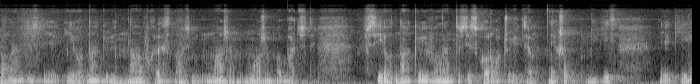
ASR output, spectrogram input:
валентності, які однакові навхрест, ось можемо, можемо побачити. Всі однакові валентності скорочуються. Якщо якісь, які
